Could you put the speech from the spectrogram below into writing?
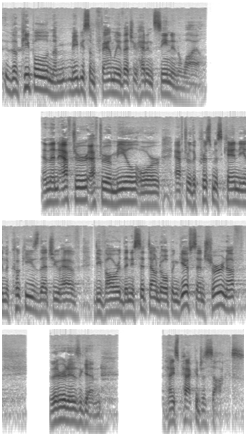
the people and the, maybe some family that you hadn't seen in a while. And then after, after a meal or after the Christmas candy and the cookies that you have devoured, then you sit down to open gifts, and sure enough, there it is again a nice package of socks.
